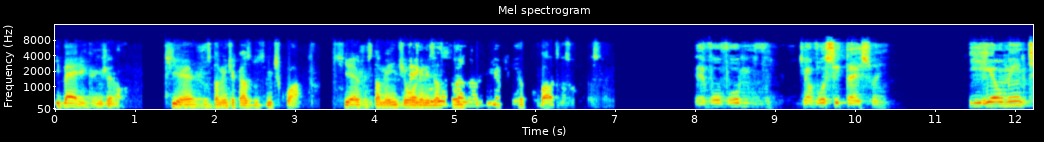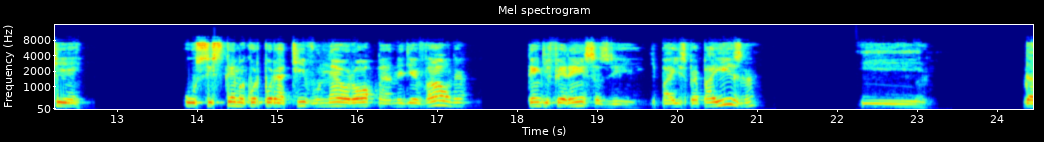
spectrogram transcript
ibérica em geral, que é justamente a Casa dos 24 que é justamente uma é organização política com base nas ocupações. É, vou, vou, já vou citar isso aí. E realmente o sistema corporativo na Europa medieval, né, tem diferenças de, de país para país, né? E, da,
